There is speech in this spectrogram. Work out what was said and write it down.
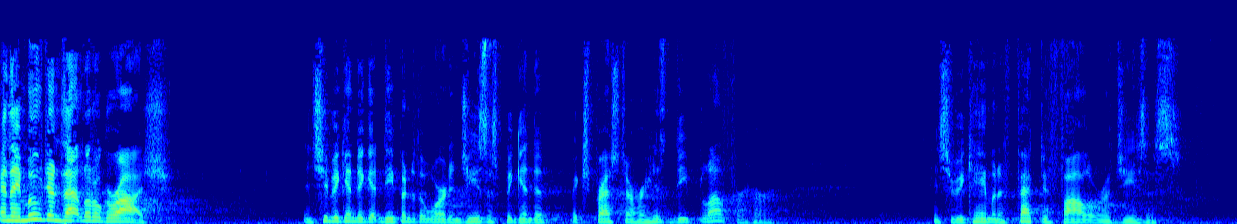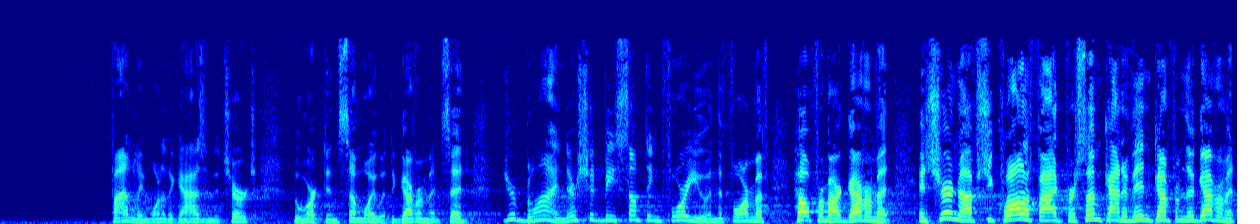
and they moved into that little garage. And she began to get deep into the Word, and Jesus began to express to her his deep love for her. And she became an effective follower of Jesus. Finally, one of the guys in the church who worked in some way with the government said, You're blind. There should be something for you in the form of help from our government. And sure enough, she qualified for some kind of income from the government.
